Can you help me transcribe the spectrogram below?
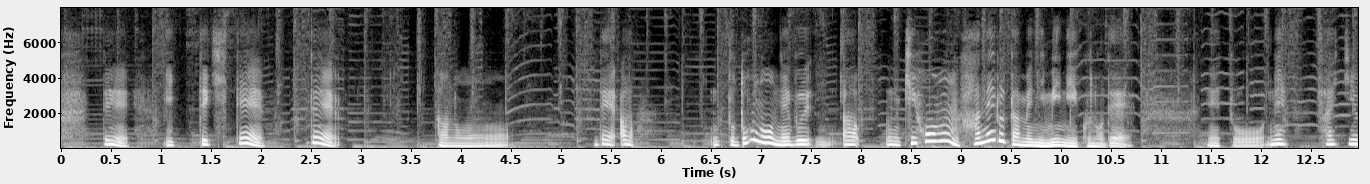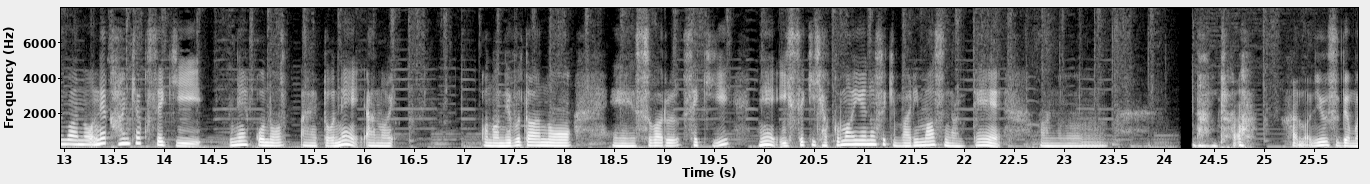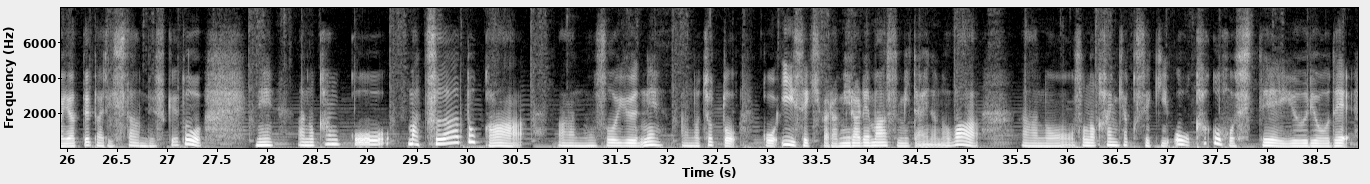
で、行ってきて、で、あのー、で、あ、どのねぶ、あ、基本跳ねるために見に行くので、えっ、ー、とね、最近はあのね、観客席、ね、この、えっ、ー、とね、あの、このねぶたの、えー、座る席、ね、一席100万円の席もありますなんて、あのー、なんだ、あの、ニュースでもやってたりしたんですけど、ね、あの、観光、まあ、ツアーとか、あの、そういうね、あの、ちょっと、こう、いい席から見られますみたいなのは、あの、その観客席を確保して有料で、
